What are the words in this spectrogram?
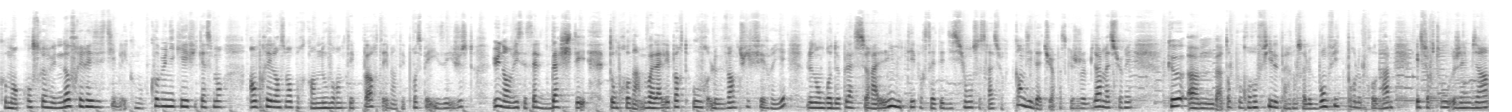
comment construire une offre irrésistible et comment communiquer efficacement en pré-lancement pour qu'en ouvrant tes portes, et eh ben, tes prospects aient juste une envie, c'est celle d'acheter ton programme. Voilà, les portes ouvrent le 28 février. Le nombre de places sera limité pour cette édition. Ce sera sur candidature parce que je veux bien m'assurer que ton profil, pardon, soit le bon fit pour le programme. Et surtout, j'aime bien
